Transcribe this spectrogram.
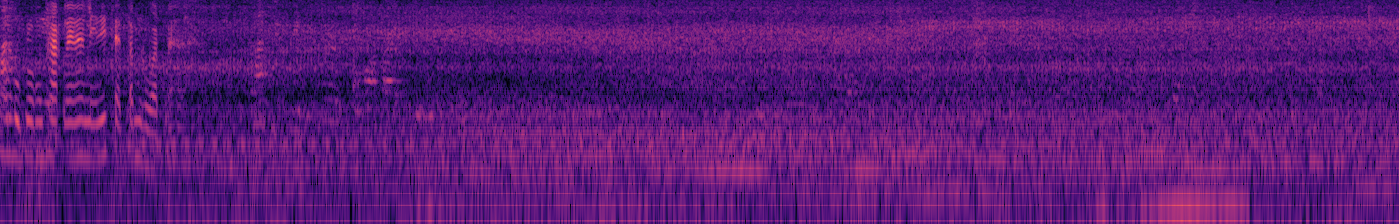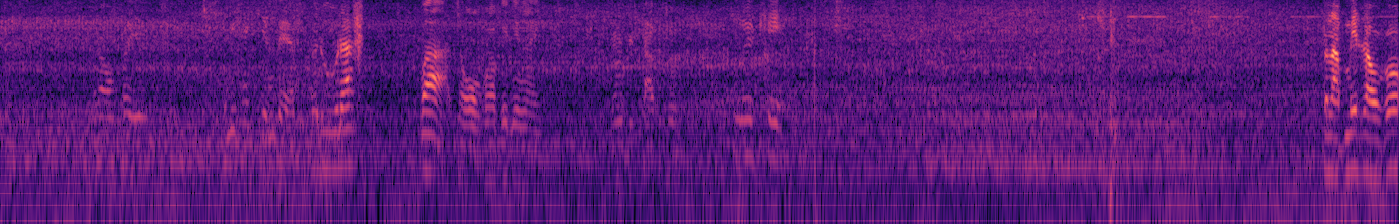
มาบุกโรงพักเลยนะนี่นี่เสร็จตำรวจนะคะเราไปอันนี้ให้เขียนแบบมาดูนะ ว่าจะออกมาเป็นยังไงเราติดตามชมโอเคตลับเม็ดเราก็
